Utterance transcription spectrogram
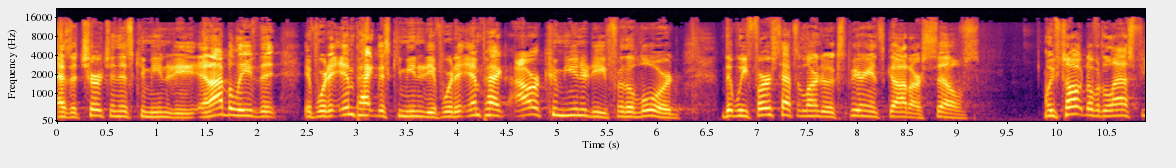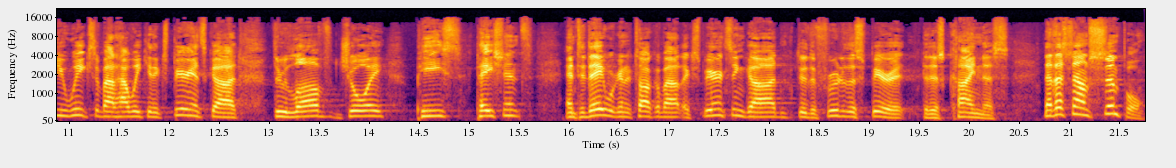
as a church in this community. And I believe that if we're to impact this community, if we're to impact our community for the Lord, that we first have to learn to experience God ourselves. We've talked over the last few weeks about how we can experience God through love, joy, peace, patience, and today we're going to talk about experiencing God through the fruit of the Spirit that is kindness. Now that sounds simple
